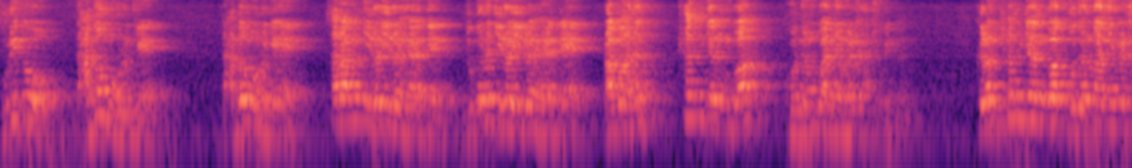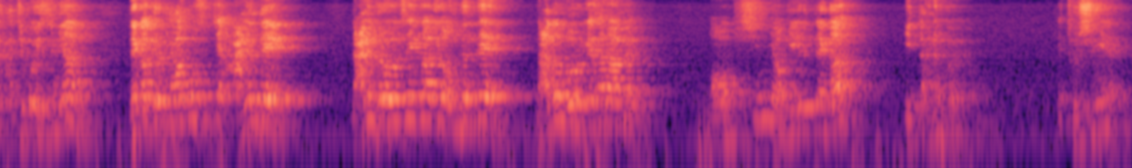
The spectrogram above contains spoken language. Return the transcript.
우리도 나도 모르게 나도 모르게 사람은 이러이러해야 돼. 누구는 이러이러해야 돼. 라고 하는 편견과 고정관념을 가지고 있는 그런 편견과 고정관념을 가지고 있으면 내가 그렇게 하고 싶지 않은데 나는 그런 생각이 없는데 나도 모르게 사람을 업신여길 때가 있다는 거예요. 조심해야 돼요.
